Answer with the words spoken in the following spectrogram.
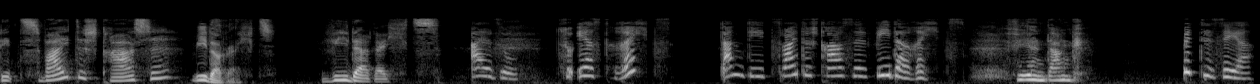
die zweite Straße, wieder rechts. wieder rechts. Also, zuerst rechts, dann die zweite Straße wieder rechts. Vielen Dank. Bitte sehr.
